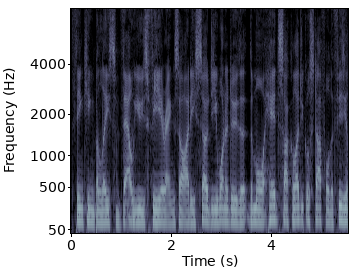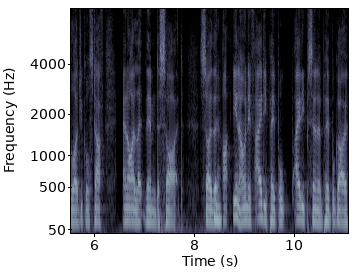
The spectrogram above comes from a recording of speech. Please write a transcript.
Thinking, beliefs, values, fear, anxiety. So do you want to do the, the more head psychological stuff or the physiological stuff? And I let them decide. So that, Yeah. I- you know, and if 80 people, 80% of people go,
